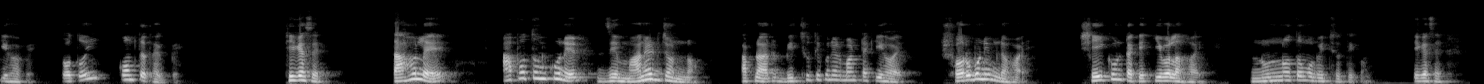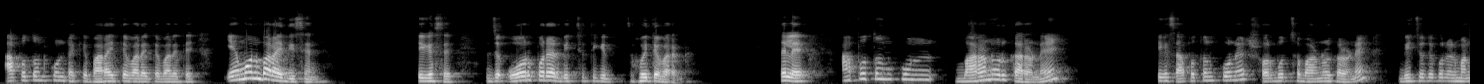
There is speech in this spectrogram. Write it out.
কি হবে? ততই কমতে থাকবে। ঠিক আছে? তাহলে আপতন কোণের যে মানের জন্য আপনার বিচ্যুতি কোণের মানটা কি হয়? সর্বনিম্ন হয়। সেই কোণটাকে কি বলা হয়? ন্যূনতম বিচ্যুতি কোণ। ঠিক আছে? আপতন কোণটাকে বাড়াইতে বাড়াইতে বাড়াইতে এমন বাড়াই দিছেন, ঠিক আছে, যে ওর পরে আর বিচ্যুতি হইতে পারে না। তাহলে আপতন কোণ বাড়ানোর কারণে, ঠিক আছে, আপতন কোণের সর্বোচ্চ বাড়ানোর কারণে বিচ্যুতি কোণের মান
